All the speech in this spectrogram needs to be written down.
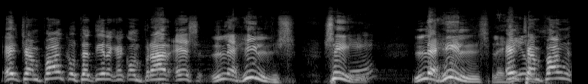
el champán que usted tiene que comprar es Le Hills. Sí. Le Hills, Le el Hills. champán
